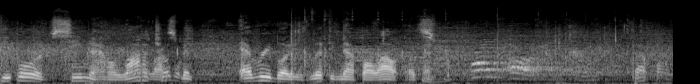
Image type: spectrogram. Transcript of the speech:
People have, seem to have a lot of trouble trouble. Everybody Everybody's lifting that ball out. That's. that. ball.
